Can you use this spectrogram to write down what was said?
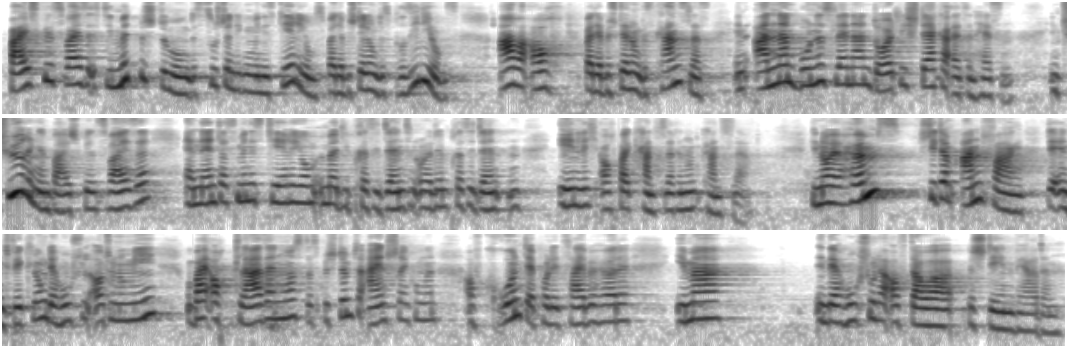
Beispielsweise ist die Mitbestimmung des zuständigen Ministeriums bei der Bestellung des Präsidiums, aber auch bei der Bestellung des Kanzlers in anderen Bundesländern deutlich stärker als in Hessen. In Thüringen beispielsweise ernennt das Ministerium immer die Präsidentin oder den Präsidenten, ähnlich auch bei Kanzlerinnen und Kanzlern. Die neue HÖMS steht am Anfang der Entwicklung der Hochschulautonomie, wobei auch klar sein muss, dass bestimmte Einschränkungen aufgrund der Polizeibehörde immer in der Hochschule auf Dauer bestehen werden.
